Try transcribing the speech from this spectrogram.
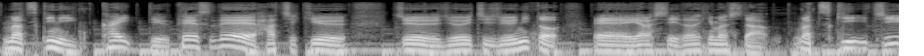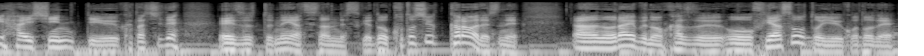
まあ、月に1回っていうペースで、8、9、10、11、12と、えー、やらせていただきました。まあ、月1配信っていう形で、えー、ずっとね、やってたんですけど、今年からはですね、あの、ライブの数を増やそうということで、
